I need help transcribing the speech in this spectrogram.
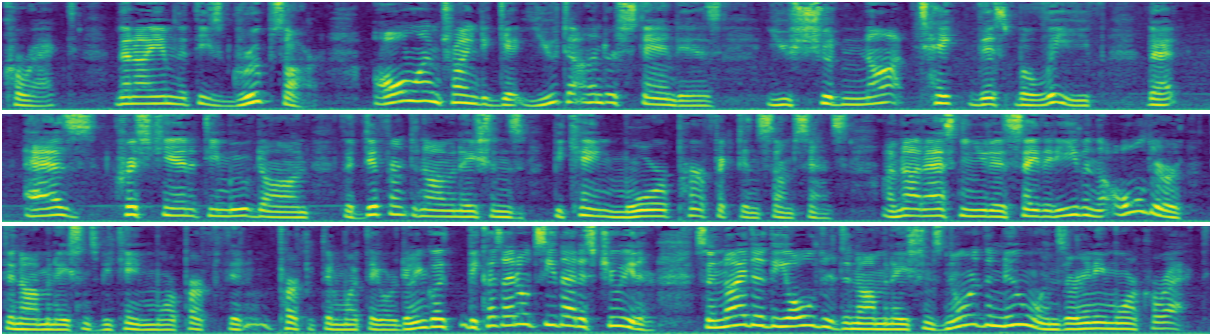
correct than I am that these groups are. All I'm trying to get you to understand is you should not take this belief that as Christianity moved on, the different denominations became more perfect in some sense. I'm not asking you to say that even the older denominations became more perfect than, perfect than what they were doing, because I don't see that as true either. So neither the older denominations nor the new ones are any more correct.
